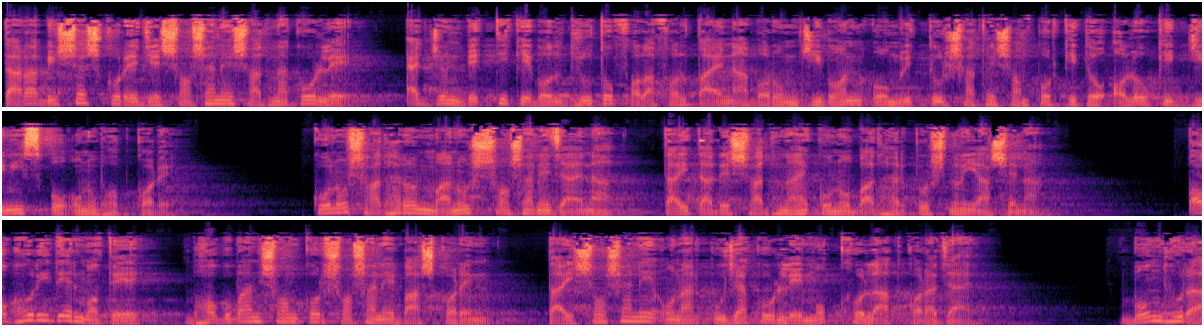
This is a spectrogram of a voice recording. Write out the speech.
তারা বিশ্বাস করে যে শ্মশানে সাধনা করলে একজন ব্যক্তি কেবল দ্রুত ফলাফল পায় না, বরং জীবন ও মৃত্যুর সাথে সম্পর্কিত অলৌকিক জিনিসও অনুভব করে। কোনো সাধারণ মানুষ শ্মশানে যায় না তাই তাদের সাধনায় কোনো বাধার প্রশ্নই আসে না। অঘরীদের মতে, ভগবান শঙ্কর শ্মশানে বাস করেন, তাই শ্মশানে ওনার পূজা করলে মোক্ষ লাভ করা যায়। বন্ধুরা,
